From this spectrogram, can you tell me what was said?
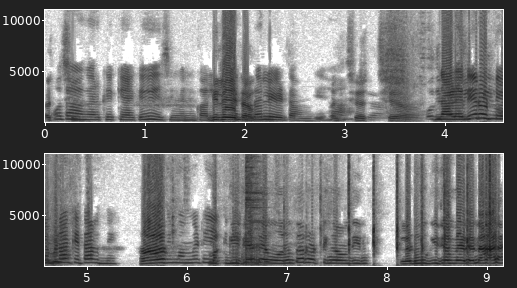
ਉਹ ਤਾਂ ਕਰਕੇ ਕਹਿ ਕੇ ਗਈ ਸੀ ਮੈਨੂੰ ਕੱਲ ਵੀ late ਥੋੜਾ ਆਊਗੀ। ਲੇਟ ਆਉਂਗੀ ਹਾਂ। ਅੱਛਾ ਅੱਛਾ। ਨਾਲੇ ਇਹਦੀਆਂ ਰੋਟੀਆਂ ਬਣਾ ਕੇ ਧਰਦੀ। ਹਾਂ ਮੰਮੀ ਠੀਕ ਮੱਕੀ ਦੇ ਦੇ ਉਹਨੂੰ ਤਾਂ ਰੋਟੀਆਂ ਆਉਂਦੀ ਨੂੰ। ਲੜੂਗੀ ਜੇ ਮੇਰੇ ਨਾਲ।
